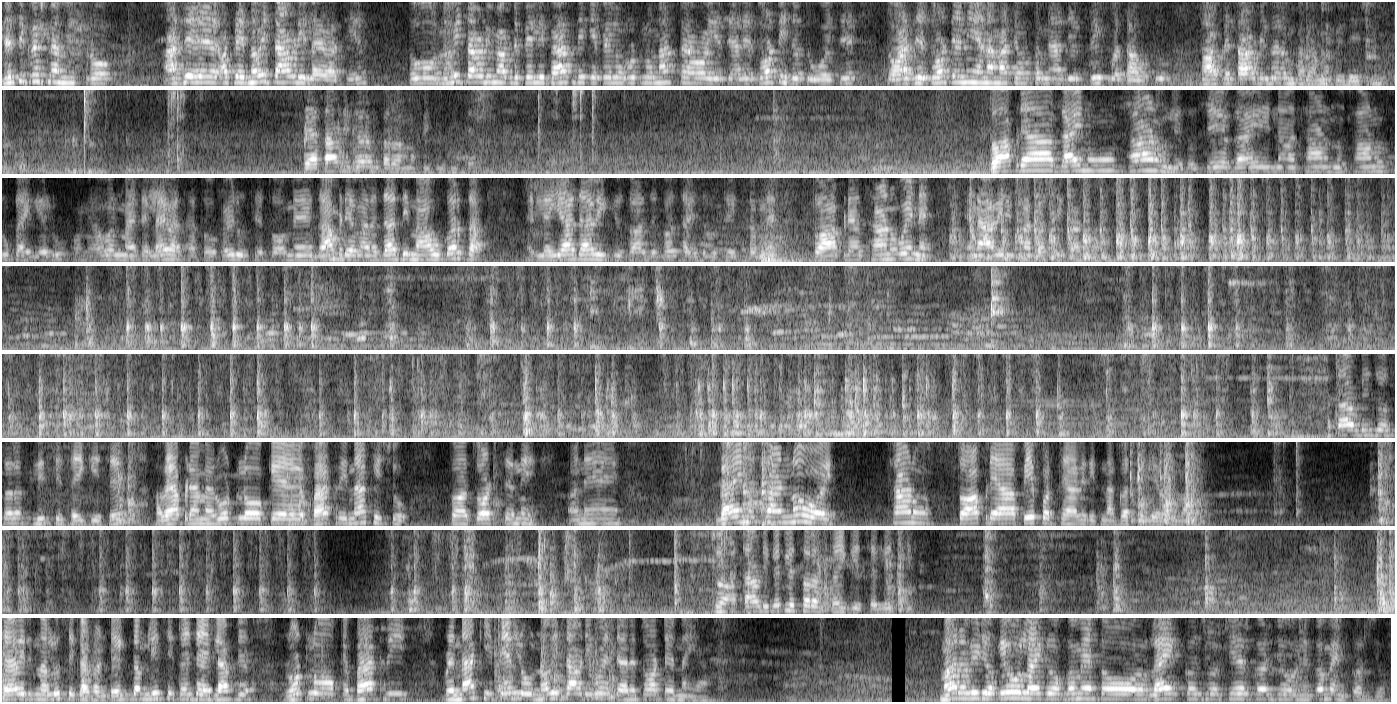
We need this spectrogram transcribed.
જય શ્રી કૃષ્ણ મિત્રો. આજે આપણે નવી તાવડી લાવ્યા છીએ. તો નવી તાવડીમાં આપણે પેલી ભાખરી કે પેલો રોટલો નાખતા હોઈએ ત્યારે ચોટી જતું હોય છે. તો આજે ચોટે નહીં, એના માટે હું તમને આજે એક ટ્રીક બતાવું છું. તો આપણે તાવડી ગરમ કરવા મૂકી દઈશું. આપણે આ તાવડી ગરમ કરવા મૂકી દીધી છે. તો આપણે આ ગાયનું છાણું લીધું છે. ગાયના છાણનું છાણું સુકાઈ ગયેલું. અમે હવન માટે લાવ્યા હતા તો પડ્યું છે. તો અમે ગામડે અમારા દાદીમાં આવું કરતા. એટલે યાદ આવી ગયું તો આજે બતાવી દઉં ઠીક તમને. તો આપણે આ છાણું હોય ને એને આવી રીતના ઘસી કાઢવાનું. તાવડી જો સરસ લીસી થઈ ગઈ છે. હવે આપણે આમાં રોટલો કે ભાખરી નાખીશું તો આ ચોટશે નહીં. અને ગાયનું છાણ ન હોય, છાણું, તો આપણે આ પેપરથી આવી રીતના ઘસી લેવાનું. જો આ તાવડી કેટલી સરસ થઈ ગઈ છે લીસી. પછી આવી રીતના લૂસી કાઢવાની છે. એકદમ લીસી થઈ જાય એટલે આપણે રોટલો કે ભાખરી આપણે નાખી, પહેલું નવી તાવડી હોય ત્યારે ચોટે નહીં આ. મારો વીડિયો કેવો લાગ્યો? ગમે તો લાઈક કરજો શેર કરજો અને કમેન્ટ કરજો.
